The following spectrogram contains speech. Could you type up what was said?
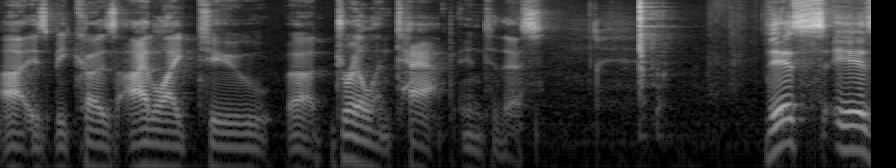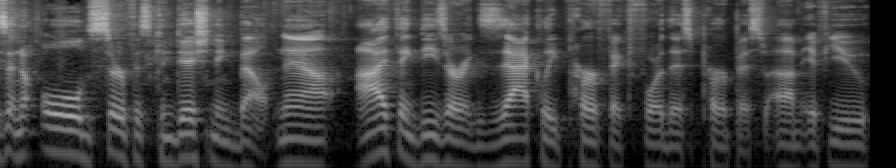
uh, is because I like to uh, drill and tap into this. This is an old surface conditioning belt. Now, I think these are exactly perfect for this purpose. Um, if you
